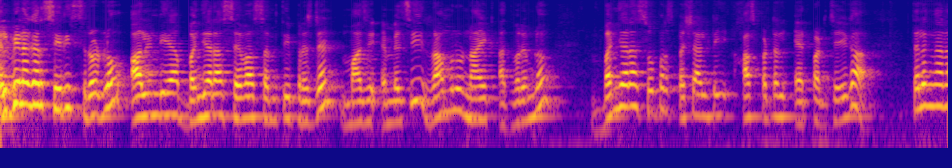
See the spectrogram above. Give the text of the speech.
ఎల్బీ నగర్ సిరీస్ రోడ్లో all India Banjara Seva Samiti president మాజీ ఎమ్మెల్సీ రాములు నాయక్ ఆధ్వర్యంలో బంజారా సూపర్ స్పెషాలిటీ హాస్పిటల్ ఏర్పాటు చేయగా తెలంగాణ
